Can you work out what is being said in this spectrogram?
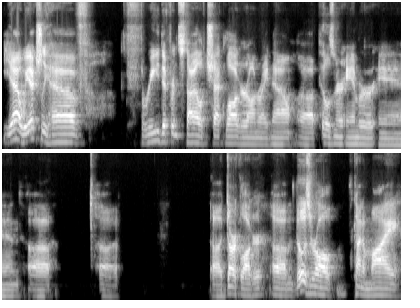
Yeah, we actually have three different style of Czech lager on right now: uh, Pilsner, Amber, and uh, uh, uh, dark lager. Um, those are all kind of my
